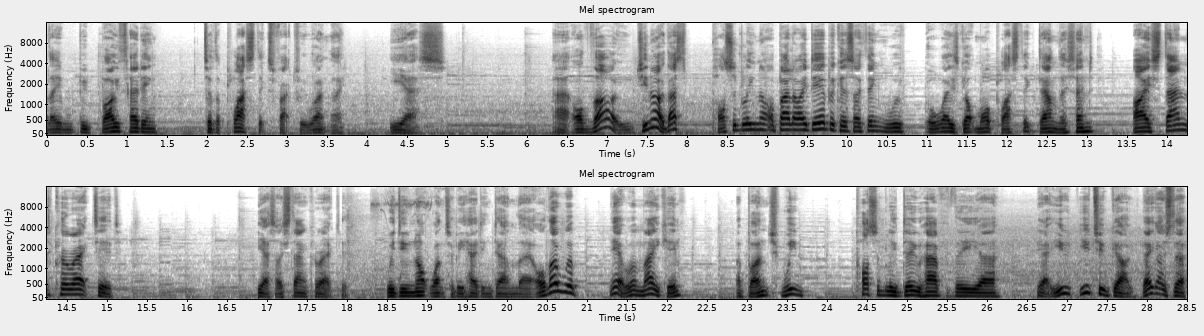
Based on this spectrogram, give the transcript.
They will be both heading to the plastics factory, won't they? Yes. Uh, although, do you know, that's possibly not a bad idea because I think we've always got more plastic down this end. I stand corrected. Yes, I stand corrected. We do not want to be heading down there. Although we're, yeah, we're making a bunch. We possibly do have the, uh, yeah, you, you two go. There goes the,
